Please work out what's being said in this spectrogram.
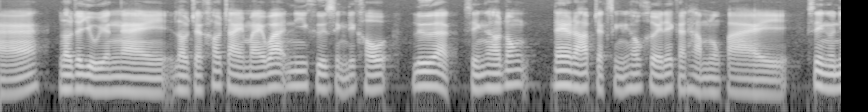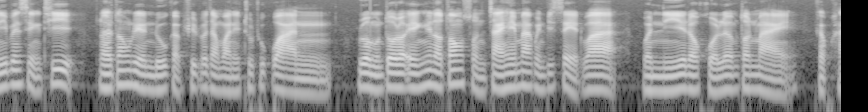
า เราจะอยู่ยังไง เราจะเข้าใจไหมว่านี่คือสิ่งที่เขาเลือก สิ่งที่เขาต้องได้รับจากสิ่งที่เขาเคยได้กระทำลงไป สิ่งเหล่านี้เป็นสิ่งที่เราต้องเรียนรู้กับชีวิตประจำวันในทุกๆวัน รวมถึงตัวเราเองที่เราต้องสนใจให้มากเป็นพิเศษว่า วันนี้เราควรเริ่มต้นใหม่ กับใคร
